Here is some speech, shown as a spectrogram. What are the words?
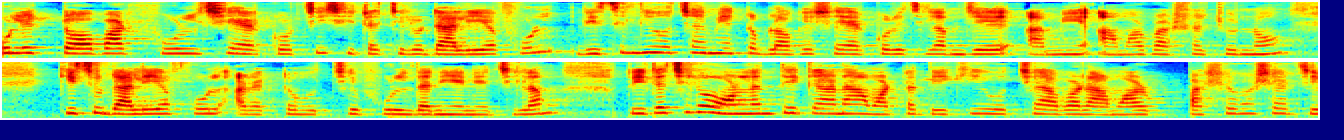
ফুলের টব আর ফুল শেয়ার করছি, সেটা ছিল ডালিয়া ফুল। রিসেন্টলি হচ্ছে আমি একটা ব্লগে শেয়ার করেছিলাম যে আমি আমার বাসার জন্য কিছু ডালিয়া ফুল আর একটা হচ্ছে ফুলদানি এনেছিলাম। তো এটা ছিল অনলাইন থেকে আনা, আমারটা দেখি হচ্ছে আবার আমার পাশের বাসার যে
